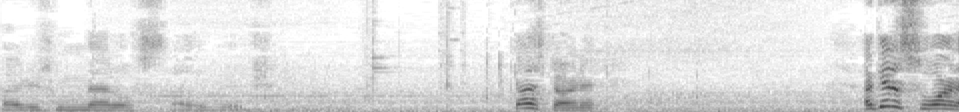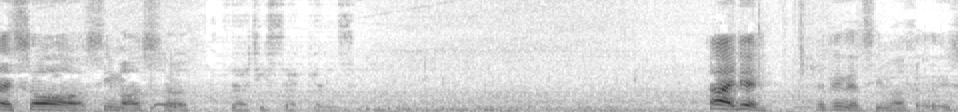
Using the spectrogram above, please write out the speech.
I just metal salvage. Gosh darn it. I could have sworn I saw moth stuff. 30 seconds. Ah, I did. I think that's Seamoth at least.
